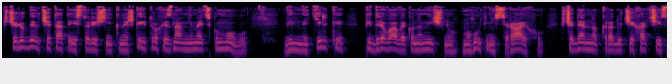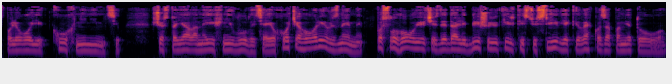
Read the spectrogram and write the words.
що любив читати історичні книжки і трохи знав німецьку мову. Він не тільки підривав економічну могутність райху, щоденно крадучи харчі з польової кухні німців, що стояла на їхній вулиці, і охоче говорив з ними, послуговуючись дедалі більшою кількістю слів, які легко запам'ятовував.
